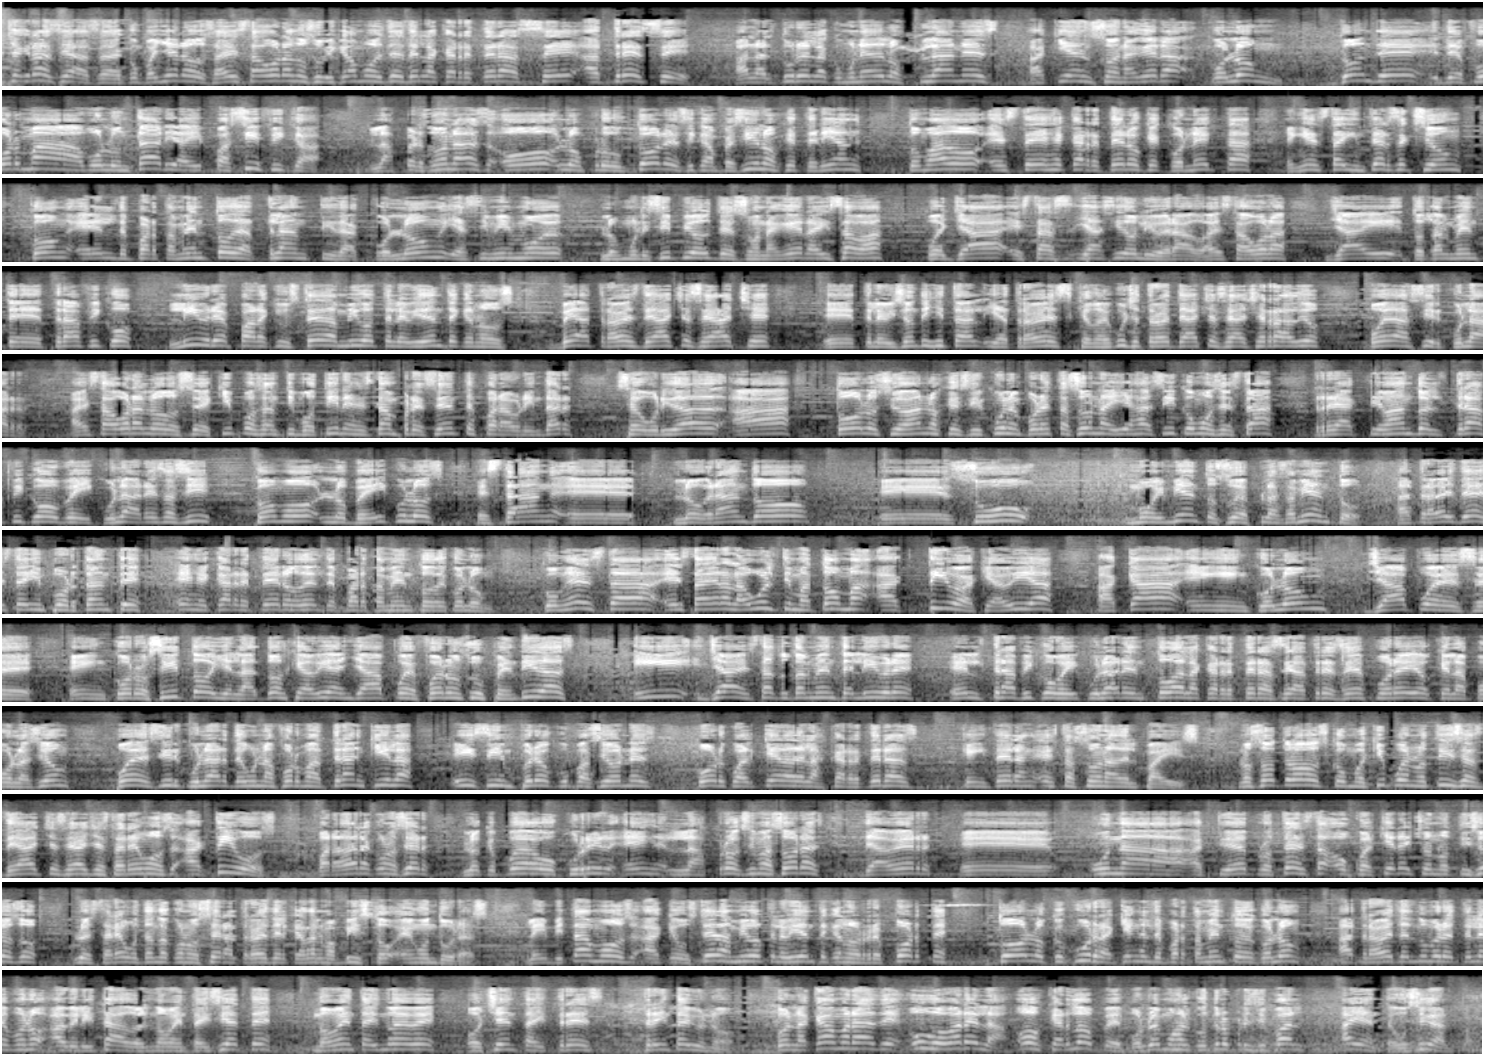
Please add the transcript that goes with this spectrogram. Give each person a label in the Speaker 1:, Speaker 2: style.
Speaker 1: Muchas gracias, eh, compañeros. A esta hora nos ubicamos desde la carretera CA13, a la altura de la comunidad de Los Planes, aquí en Zonaguera, Colón, donde de forma voluntaria y pacífica las personas o los productores y campesinos que tenían tomado este eje carretero que conecta en esta intersección con el departamento de Atlántida, Colón y asimismo los municipios de Zonaguera y Sabá, pues ya, ya ha sido liberado. A esta hora ya hay totalmente tráfico libre para que usted, amigo televidente que nos ve a través de HCH eh, Televisión Digital y a través, que nos escucha a través de HCH Radio, pueda circular. A esta hora los equipos antibotines están presentes para brindar seguridad a todos los ciudadanos que circulen por esta zona y es así como se está reactivando el tráfico vehicular. Es así como los vehículos están eh, logrando eh, su movimiento, su desplazamiento a través de este importante eje carretero del departamento de Colón. Con esta, esta era la última toma activa que había acá en, Colón, ya pues eh, en Corocito y en las dos que habían ya pues fueron suspendidas y ya está totalmente libre el tráfico vehicular en toda la carretera CA13. Es por ello que la población puede circular de una forma tranquila y sin preocupaciones por cualquiera de las carreteras que integran esta zona del país. Nosotros como equipo de noticias de HCH estaremos activos para dar a conocer lo que pueda ocurrir en las próximas horas de haber eh, una actividad de protesta o cualquier hecho noticioso, lo estaremos dando a conocer a través del canal más visto en Honduras. Le invitamos a que usted, amigo televidente, que nos reporte todo lo que ocurra aquí en el departamento de Colón a través del número de teléfono habilitado, el 97 99 83 31. Con la cámara de Hugo Varela, Oscar López, volvemos al control principal allá en Tegucigalpa.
